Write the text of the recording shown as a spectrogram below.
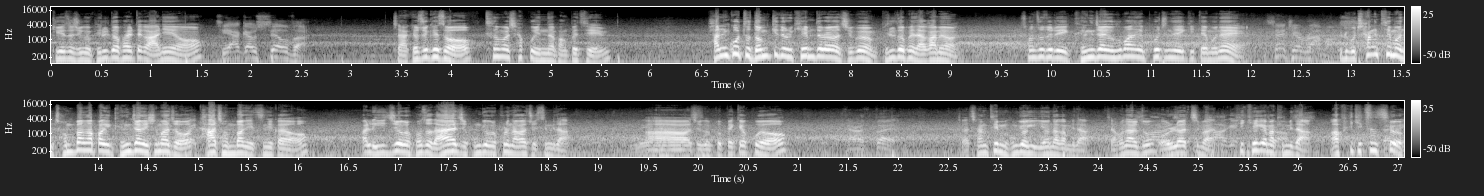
뒤에서 지금 빌드업 할 때가 아니에요. 자 계속해서 틈을 찾고 있는 방패팀. 반코트 넘기도 이렇게 힘들어요 지금 빌드업에 나가면. 선수들이 굉장히 후반에 포진되어 있기 때문에. 그리고 창팀은 전방 압박이 굉장히 심하죠. 다 전방에 있으니까요. 빨리 이 지역을 벗어나야지 공격을 풀어나갈 수 있습니다. 아 지금 또 뺏겼고요. 자 창팀 공격이 이어나갑니다. 자 호날두 올렸지만 피케에게 막힙니다. 아 피케 선수.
